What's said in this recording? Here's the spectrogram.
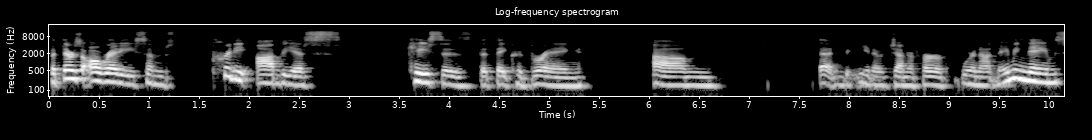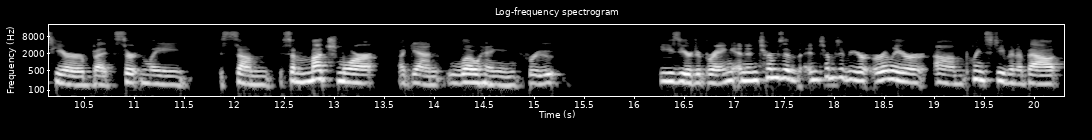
But there's already some pretty obvious cases that they could bring um and, you know jennifer we're not naming names here but certainly some some much more again low hanging fruit easier to bring and in terms of in terms of your earlier um, point steven about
